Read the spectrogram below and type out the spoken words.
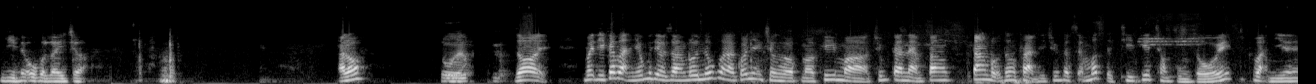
Nhìn nó overlay chưa? Alo? Rồi rồi. Vậy thì các bạn nhớ một điều rằng đôi lúc là có những trường hợp mà khi mà chúng ta làm tăng tăng độ tương phản thì chúng ta sẽ mất được chi tiết trong vùng tối. Các bạn nhìn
